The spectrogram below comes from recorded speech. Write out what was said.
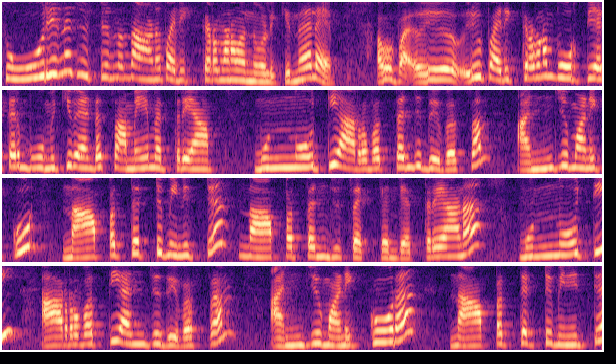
സൂര്യനെ ചുറ്റുന്നതാണ് പരിക്രമണം എന്ന് വിളിക്കുന്നത് അല്ലേ? അപ്പോൾ ഒരു- പരിക്രമണം പൂർത്തിയാക്കാൻ ഭൂമിക്ക് വേണ്ട സമയം എത്രയാ? മുന്നൂറ്റി അറുപത്തഞ്ച് ദിവസം അഞ്ച് മണിക്കൂർ നാൽപ്പത്തെട്ട് മിനിറ്റ് നാൽപ്പത്തഞ്ച് സെക്കൻഡ്. എത്രയാണ്? മുന്നൂറ്റി അറുപത്തി അഞ്ച് ദിവസം അഞ്ച് മണിക്കൂർ നാൽപ്പത്തെട്ട് മിനിറ്റ്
